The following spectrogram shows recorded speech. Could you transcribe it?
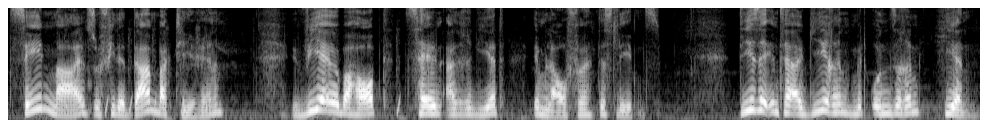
zehnmal so viele Darmbakterien, wie er überhaupt Zellen aggregiert im Laufe des Lebens. Diese interagieren mit unserem Hirn,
